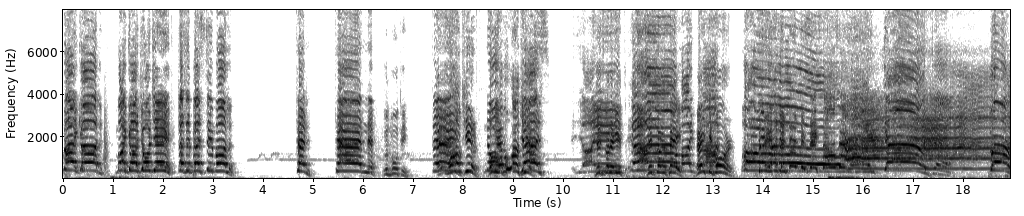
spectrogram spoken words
My god! My god, Georgi! That's the best symbol! 10! 10! Good booty. Ten! Wow here! No! Oh, we have a wow here! yes! This gonna hit! Yeah! This gonna pay! Oh my god! 84! Oh! 336,000! Bam!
